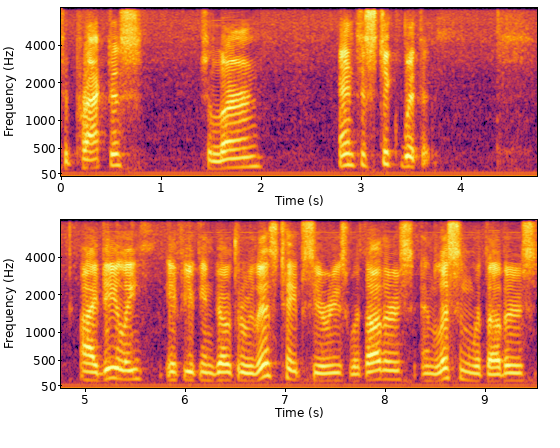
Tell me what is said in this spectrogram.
to practice, to learn, and to stick with it. Ideally, if you can go through this tape series with others and listen with others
